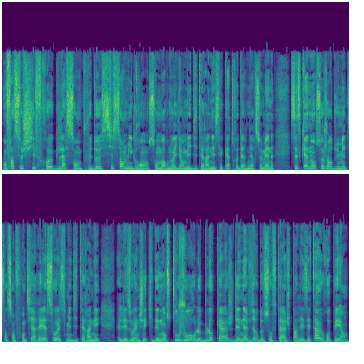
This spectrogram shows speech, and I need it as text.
Enfin, ce chiffre glaçant, plus de 600 migrants sont morts noyés en Méditerranée ces quatre dernières semaines. C'est ce qu'annonce aujourd'hui Médecins sans frontières et SOS Méditerranée, les ONG qui dénoncent toujours le blocage des navires de sauvetage par les États européens.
